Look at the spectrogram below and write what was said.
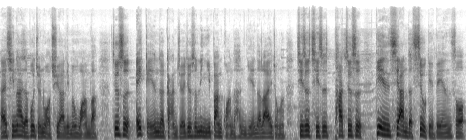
哎，亲爱的，不准我去啊，你们玩吧。就是哎，给人的感觉就是另一半管得很严的那一种啊。其实其实他就是变相的秀给别人说，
